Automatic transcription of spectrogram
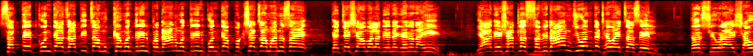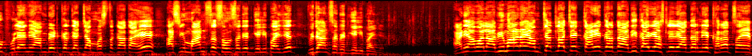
सत्तेत कोणत्या जातीचा मुख्यमंत्री प्रधानमंत्री कोणत्या पक्षाचा माणूस आहे त्याच्याशी आम्हाला देणं घेणं नाही. या देशातलं संविधान जिवंत ठेवायचं असेल तर शिवराय शाहू फुल्याने आंबेडकर ज्याच्या मस्तकात आहे अशी माणसं संसदेत गेली पाहिजेत विधानसभेत गेली पाहिजेत. आणि आम्हाला अभिमान आहे आमच्यातलाच एक कार्यकर्ता अधिकारी असलेले आदरणीय खरात साहेब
